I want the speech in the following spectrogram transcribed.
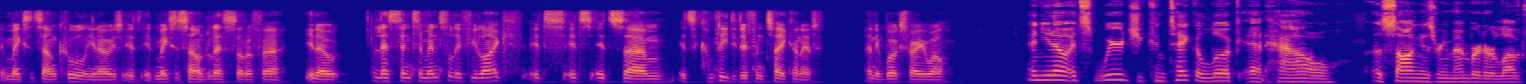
it makes it sound cool, you know. It, it, it makes it sound less sort of, uh, you know, less sentimental, if you like. It's it's it's um it's a completely different take on it, and it works very well. And you know, it's weird. You can take a look at how a song is remembered or loved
